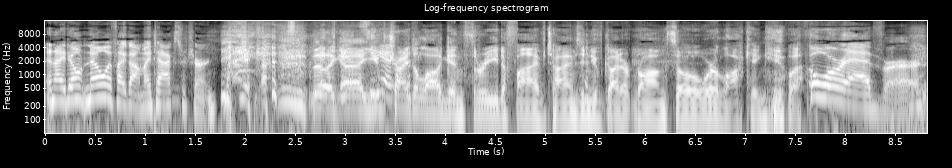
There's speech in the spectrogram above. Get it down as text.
and I don't know if I got my tax return. They're like, uh, you've it. tried to log in three to five times and you've got it wrong, so we're locking you out. Forever.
